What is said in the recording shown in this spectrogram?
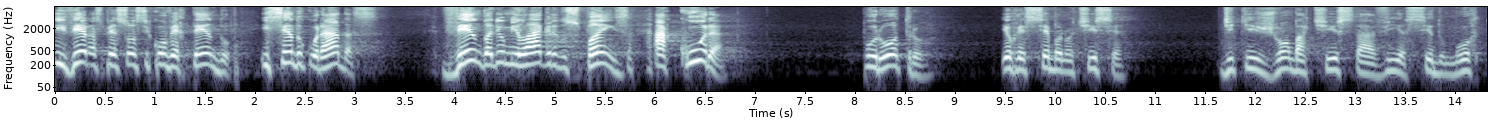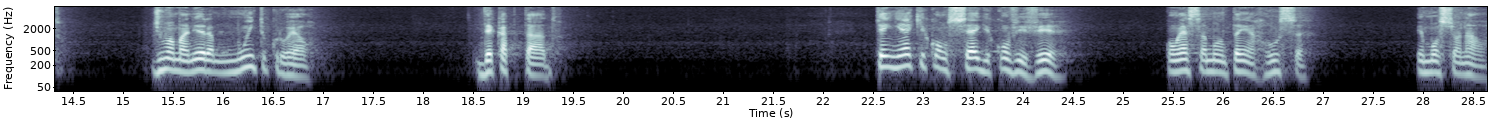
e ver as pessoas se convertendo e sendo curadas, vendo ali o milagre dos pães, a cura, por outro, eu recebo a notícia de que João Batista havia sido morto de uma maneira muito cruel, decapitado. Quem é que consegue conviver com essa montanha russa emocional?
